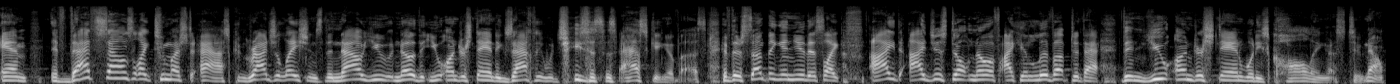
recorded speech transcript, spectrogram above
And if that sounds like too much to ask, congratulations, then now you know that you understand exactly what Jesus is asking of us. If there's something in you that's like, I, I just don't know if I can live up to that, then you understand what he's calling us to. Now,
